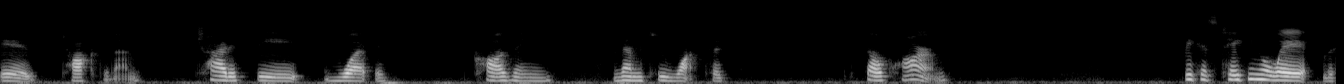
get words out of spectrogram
is talk to them. Try to see what is causing them to want to self harm. Because taking away the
